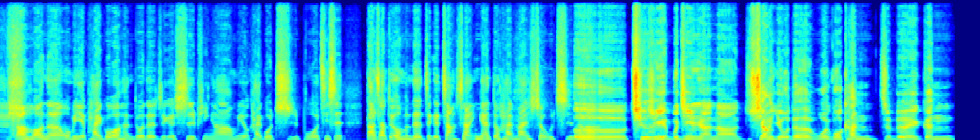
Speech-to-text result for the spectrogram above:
然后呢，我们也拍过很多的这个视频啊，我们有开过。直播其实大家对我们的这个长相应该都还蛮熟知的。呃，其实也不尽然呐，像有的我我看这不对，跟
